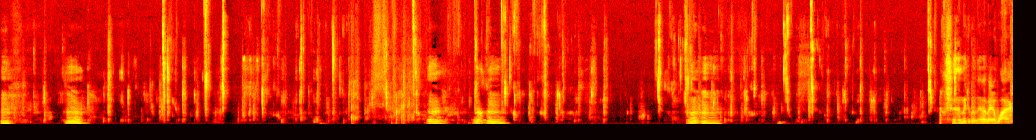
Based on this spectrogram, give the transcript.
Mmm. Mmm. Mmm. Mm-mm. Mm-mm. So let me do a little bit of water.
